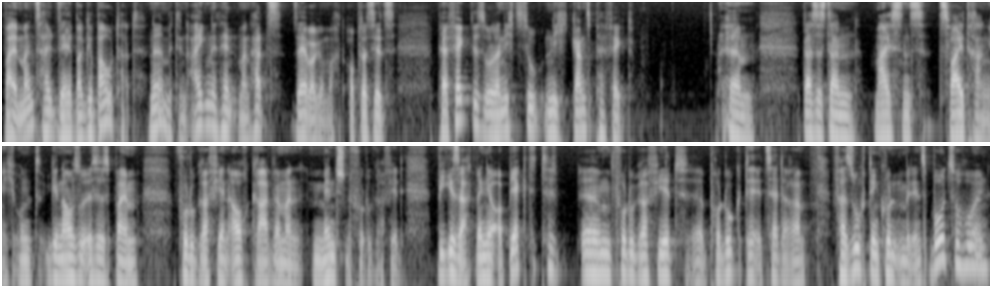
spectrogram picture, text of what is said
weil man es halt selber gebaut hat. Ne? Mit den eigenen Händen. Man hat es selber gemacht. Ob das jetzt perfekt ist oder nicht, zu, nicht ganz perfekt. Ähm, das ist dann meistens zweitrangig. Und genauso ist es beim Fotografieren auch, gerade wenn man Menschen fotografiert. Wie gesagt, wenn ihr Objekte ähm, fotografiert, äh, Produkte etc., versucht den Kunden mit ins Boot zu holen.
